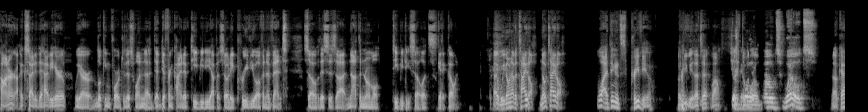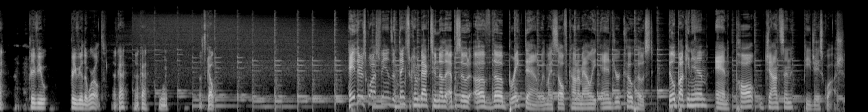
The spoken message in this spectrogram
Connor, excited to have you here. We are looking forward to this one, a, a different kind of TBD episode, a preview of an event. So this is uh, not the normal TBD. So let's get it going. Uh, we don't have a title. No title. Well, I think it's preview. Preview. That's it. Wow. Just the world. Worlds. Worlds. Okay. Preview. Preview of the world. Okay. Okay. Let's go. Hey there, squash fans, and thanks for coming back to another episode of The Breakdown with myself, Connor Malley, and your co host, Bill Buckingham and Paul Johnson, PJ Squash.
